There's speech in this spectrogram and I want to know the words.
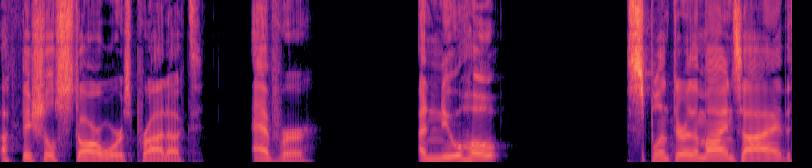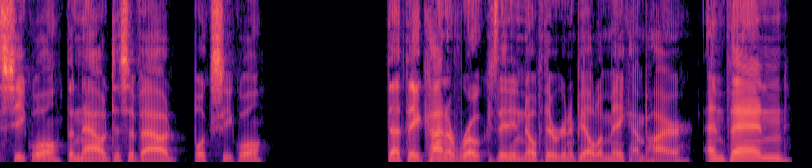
official Star Wars product ever. A New Hope, Splinter of the Mind's Eye, the sequel, the now disavowed book sequel that they kind of wrote because they didn't know if they were going to be able to make Empire. And then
